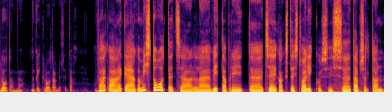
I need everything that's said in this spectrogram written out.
loodame, me kõik loodame seda väga äge, aga mis tooted seal Vitabrid C kaksteist valikus siis äh, täpselt on?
